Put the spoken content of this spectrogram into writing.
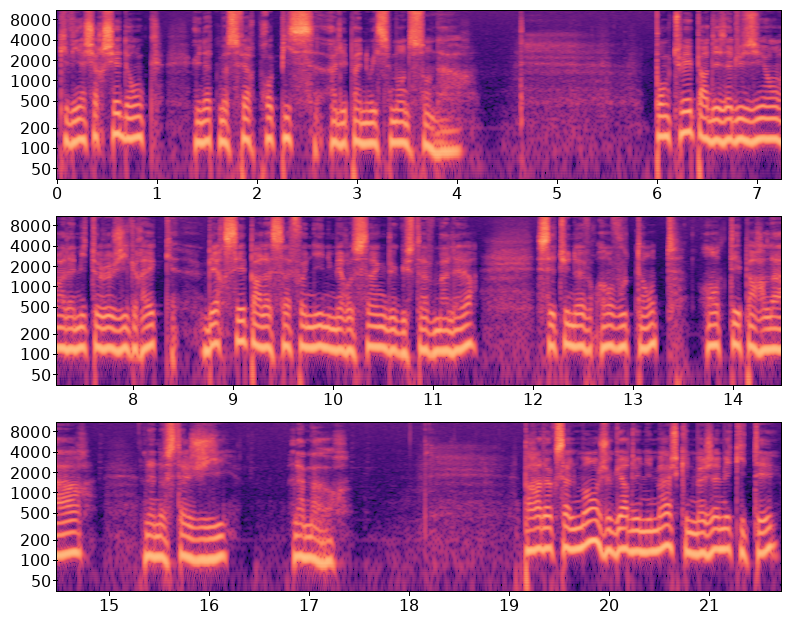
qui vient chercher donc une atmosphère propice à l'épanouissement de son art. Ponctué par des allusions à la mythologie grecque, bercé par la symphonie numéro 5 de Gustave Mahler, c'est une œuvre envoûtante, hantée par l'art, la nostalgie, la mort. Paradoxalement, je garde une image qui ne m'a jamais quittée,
